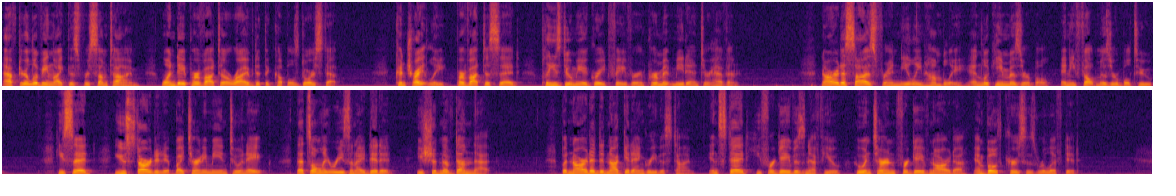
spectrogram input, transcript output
After living like this for some time, one day Parvata arrived at the couple's doorstep. Contritely, Parvata said, Please do me a great favor and permit me to enter heaven. Narada saw his friend kneeling humbly and looking miserable, and he felt miserable too. He said, you started it by turning me into an ape. That's only reason I did it. You shouldn't have done that. But Narada did not get angry this time. Instead, he forgave his nephew, who in turn forgave Narada, and both curses were lifted.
